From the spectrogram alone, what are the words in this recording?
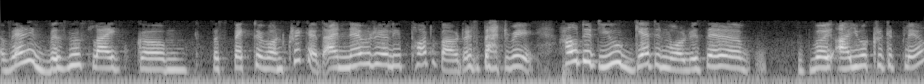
a very business-like um, perspective on cricket. I never really thought about it that way. How did you get involved? Is there a, were, are you a cricket player?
